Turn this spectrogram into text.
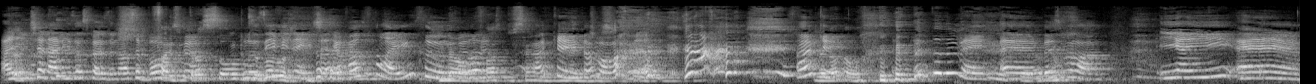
A gente analisa as coisas da nossa boca. Faz ultrassom, Inclusive, gente, eu posso falar isso? Não, eu faço do cérebro, Ok, tá bom. ok. Melhor não. Tudo bem, é, deixa eu falar. E aí, é,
